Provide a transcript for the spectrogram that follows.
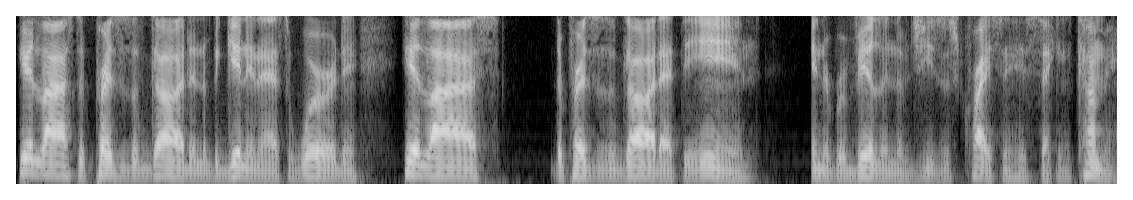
here lies the presence of God in the beginning as the Word, and here lies the presence of God at the end in the revealing of Jesus Christ in his second coming.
